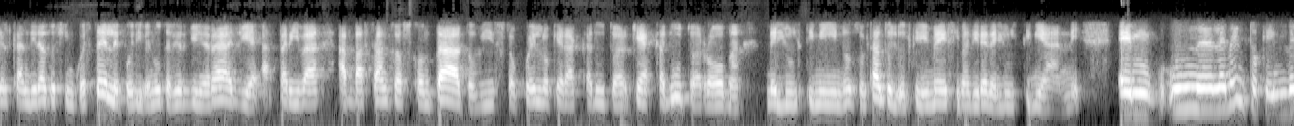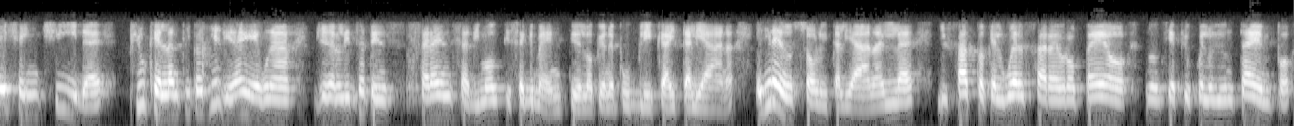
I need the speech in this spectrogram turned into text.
del candidato 5 Stelle, poi divenuta Virginia Raggi, appariva abbastanza scontato, visto quello che, accaduto, che, è accaduto a Roma negli ultimi, non soltanto negli ultimi mesi, ma direi negli ultimi anni. E, ehm, un elemento che invece incide più che l'antipatia direi è una generalizzata insofferenza di molti segmenti dell'opinione pubblica italiana e direi non solo italiana, il, il, fatto che il welfare europeo non sia più quello di un tempo,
